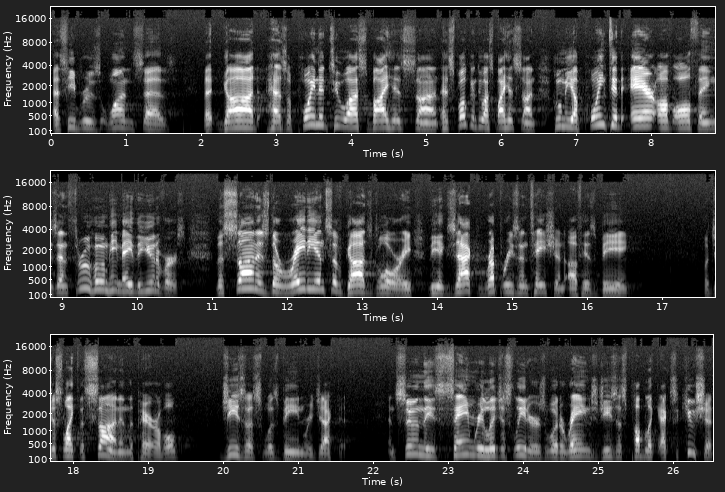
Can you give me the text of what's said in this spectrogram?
As Hebrews 1 says, that God has appointed to us by his Son, has spoken to us by his Son, whom he appointed heir of all things, and through whom he made the universe. The Son is the radiance of God's glory, the exact representation of his being. But just like the Son in the parable, Jesus was being rejected. And soon these same religious leaders would arrange Jesus' public execution.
